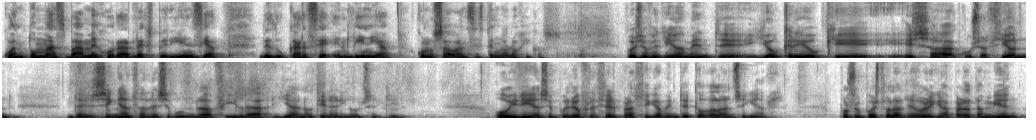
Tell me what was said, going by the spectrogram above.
¿Cuánto más va a mejorar la experiencia de educarse en línea con los avances tecnológicos? Pues efectivamente, yo creo que esa acusación de enseñanza de segunda fila ya no tiene ningún sentido. Hoy día se puede ofrecer prácticamente toda la enseñanza. Por supuesto la teórica, pero también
